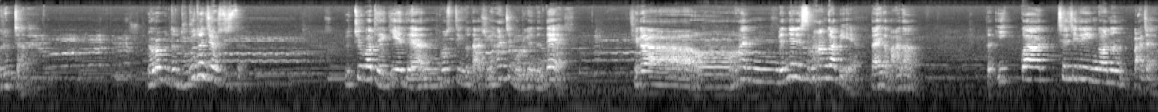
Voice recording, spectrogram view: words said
어렵지 않아요. 여러분도 누구든지 할 수 있어요. 유튜버 되기에 대한 포스팅도 나중에 할지 모르겠는데 제가 어, 한 몇 년 있으면 한갑이에요. 나이가 많아. 그 이과 체질인 거는 맞아요.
